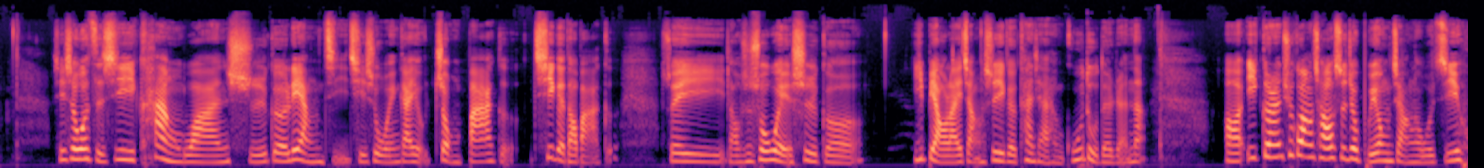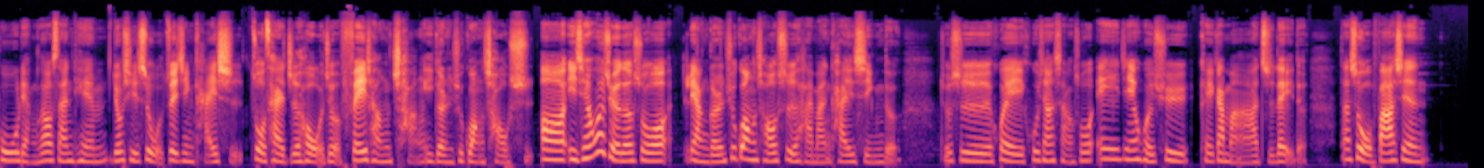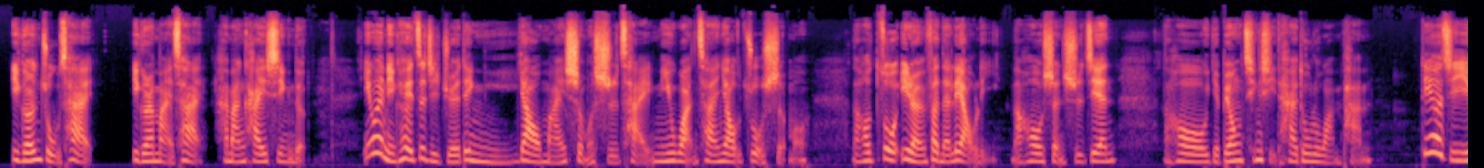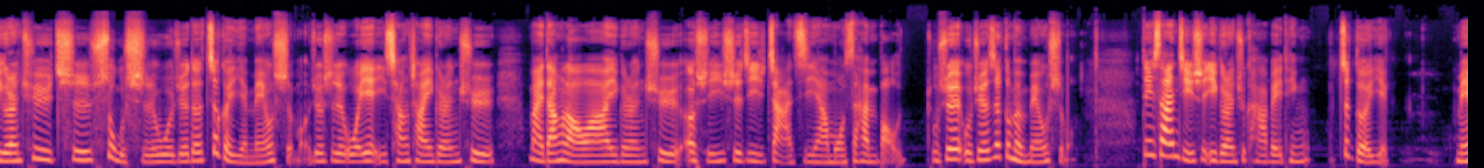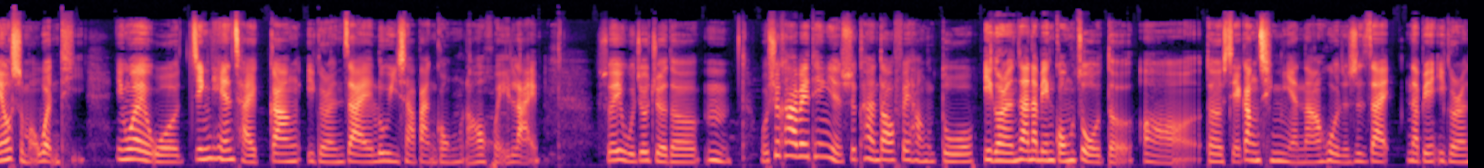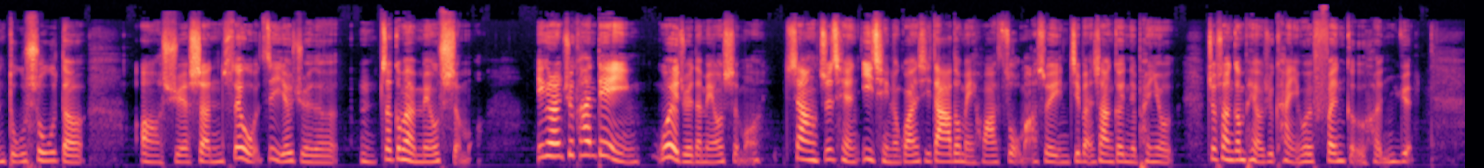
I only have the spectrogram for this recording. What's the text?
其实我仔细看完十个量级，其实我应该有中八个，七个到八个，所以老实说，我也是个以表来讲是一个看起来很孤独的人呢、啊、一个人去逛超市就不用讲了。我几乎两到三天，尤其是我最近开始做菜之后，我就非常常一个人去逛超市。呃，以前会觉得说两个人去逛超市还蛮开心的，就是会互相想说，哎，今天回去可以干嘛之类的。但是我发现一个人煮菜，一个人买菜还蛮开心的。因为你可以自己决定你要买什么食材，你晚餐要做什么，然后做一人份的料理，然后省时间，然后也不用清洗太多的碗盘。第二集一个人去吃素食，我觉得这个也没有什么，就是我也常常一个人去麦当劳啊，一个人去二十一世纪炸鸡啊，摩斯汉堡，我觉得我觉得这根本没有什么。第三集是一个人去咖啡厅，这个也没有什么问题，因为我今天才刚一个人在路易莎办公，然后回来。所以我就觉得，嗯，我去咖啡厅也是看到非常多一个人在那边工作的，呃，的斜杠青年呐、或者是在那边一个人读书的，呃，学生。所以我自己就觉得，嗯，这根本没有什么。一个人去看电影，我也觉得没有什么。像之前疫情的关系，大家都没话做嘛，所以你基本上跟你的朋友，就算跟朋友去看，也会分隔很远。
